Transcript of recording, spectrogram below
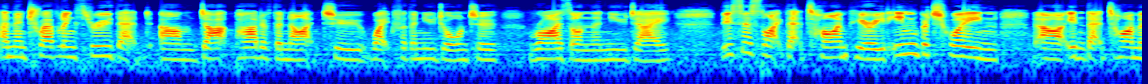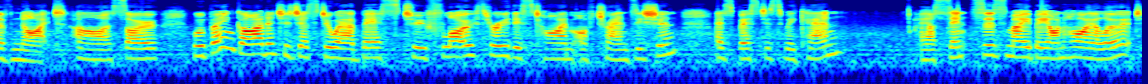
and then traveling through that um, dark part of the night to wait for the new dawn to rise on the new day. This is like that time period in between, uh, in that time of night. Uh, so we're being guided to just do our best to flow through this time of transition as best as we can. Our senses may be on high alert.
